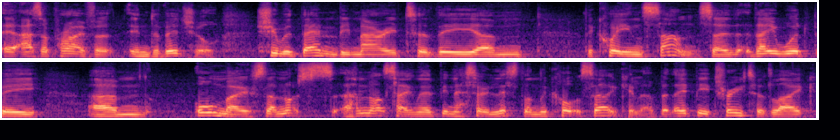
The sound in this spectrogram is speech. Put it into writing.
as a private individual. She would then be married to the, um, the Queen's son. So they would be um, almost, I'm not, I'm not saying they'd be necessarily listed on the court circular, but they'd be treated like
